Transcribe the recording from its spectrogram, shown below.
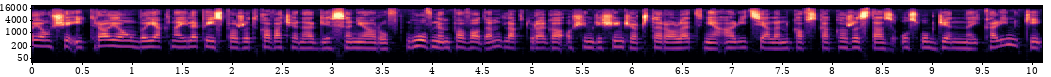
dwoją się i troją, by jak najlepiej spożytkować energię seniorów. Głównym powodem, dla którego 84-letnia Alicja Lenkowska korzysta z usług dziennej Kalinki,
